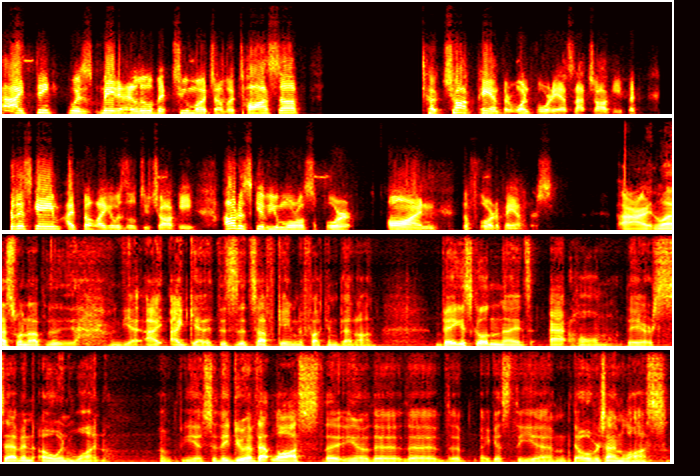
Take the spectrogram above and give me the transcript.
I think was made a little bit too much of a toss-up. To chalk Panther 140. That's not chalky, but for this game, I felt like it was a little too chalky. I'll just give you moral support on the Florida Panthers. All right, last one up. Yeah, I, I get it. This is a tough game to fucking bet on. Vegas Golden Knights at home. They are 7 0 and 1. Um, Yeah, so they do have that loss, the you know, the the the I guess the um the overtime loss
